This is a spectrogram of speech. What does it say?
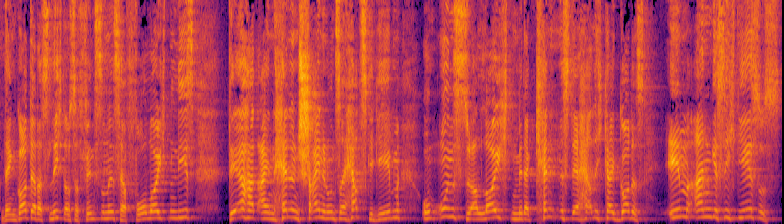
Denn Gott, der das Licht aus der Finsternis hervorleuchten ließ, der hat einen hellen Schein in unser Herz gegeben, um uns zu erleuchten mit der Kenntnis der Herrlichkeit Gottes im Angesicht Jesus.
